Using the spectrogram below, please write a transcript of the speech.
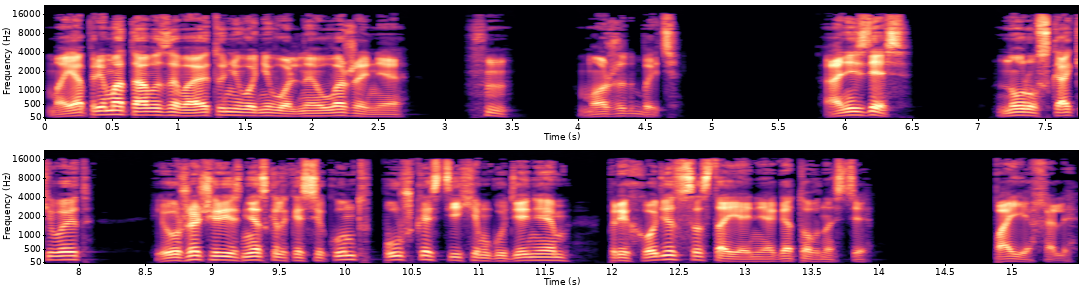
Моя прямота вызывает у него невольное уважение. Хм, может быть. Они здесь. Нуру вскакивает, и уже через несколько секунд пушка с тихим гудением приходит в состояние готовности. Поехали.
